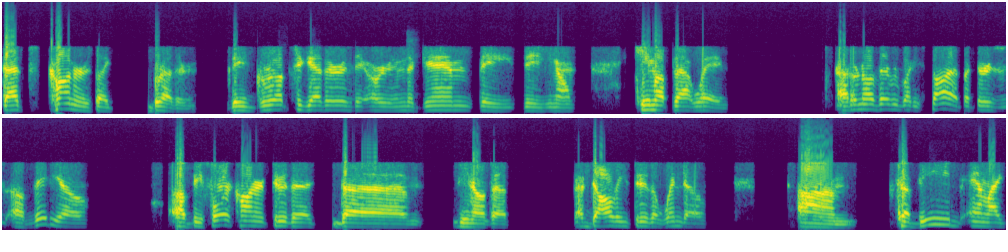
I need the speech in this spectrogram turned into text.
that's Conor's like brother they grew up together. They are in the gym. They they you know came up that way. I don't know if everybody saw it, but there's a video of before Conor threw the the you know the dolly through the window. Um, Khabib and like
